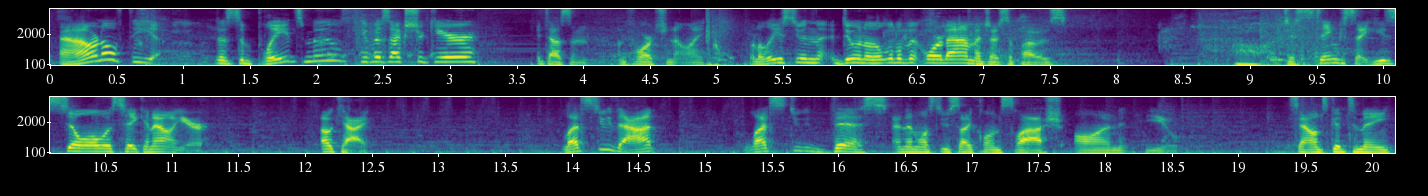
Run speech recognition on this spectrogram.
And I don't know if the, does the blades move give us extra gear? It doesn't, unfortunately. But at least doing, doing a little bit more damage, I suppose. Oh, it just stinks that he's still almost taken out here. Okay. Let's do that. Let's do this, and then let's do Cyclone Slash on you. Sounds good to me.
